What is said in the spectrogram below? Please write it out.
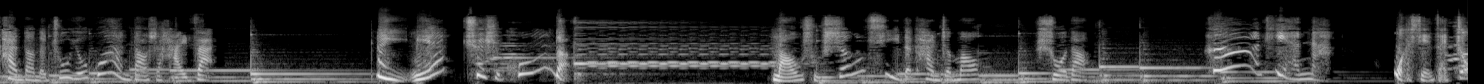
看到那猪油罐倒是还在，里面却是空的。老鼠生气的看着猫，说道：“呵，天哪！我现在终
